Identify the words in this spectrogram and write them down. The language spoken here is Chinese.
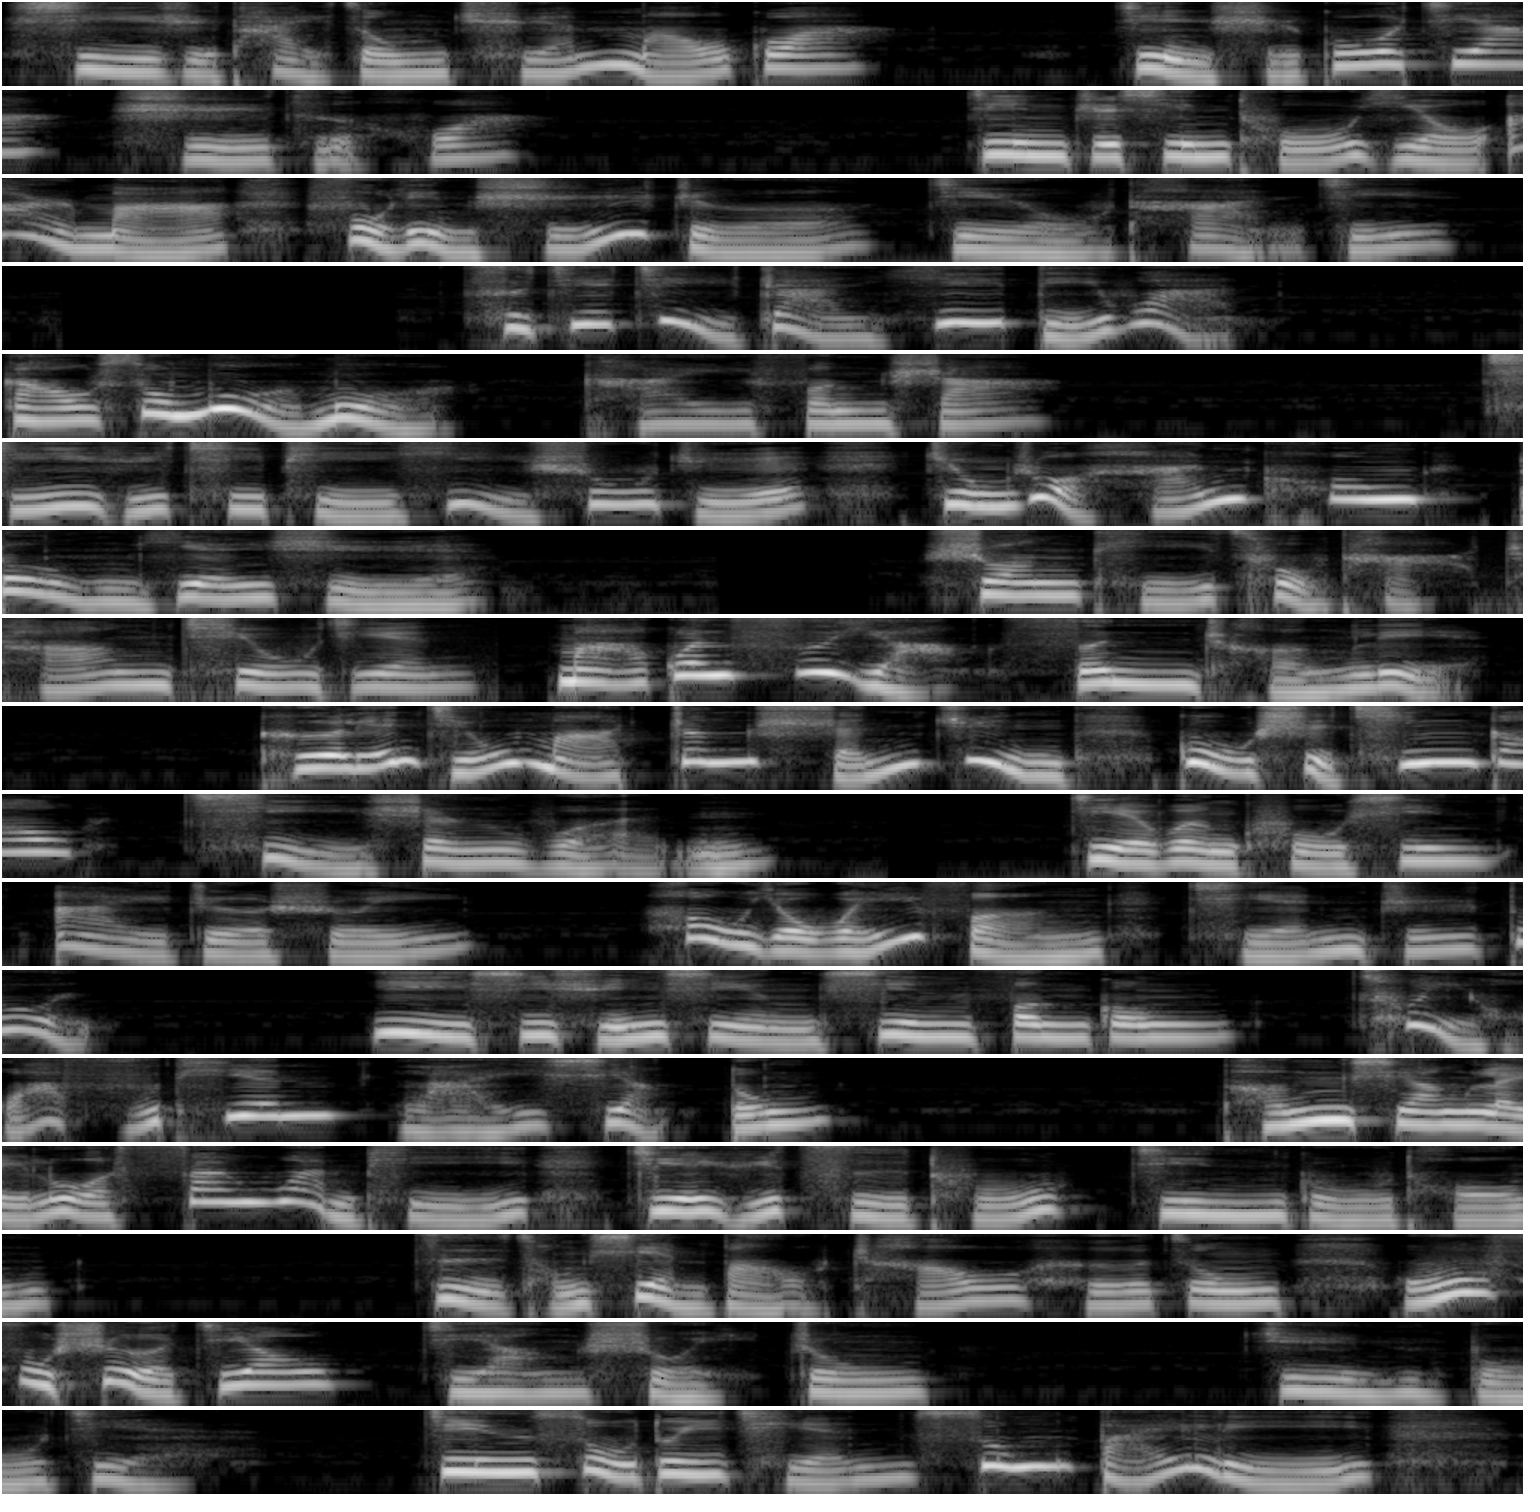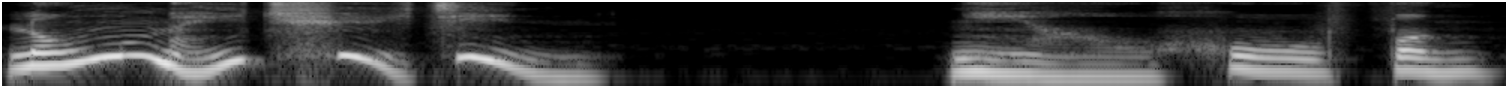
昔日太宗全毛瓜，晋时郭嘉狮子花。今之新图有二马，复令使者久叹嗟。此皆计战一敌万，高速脉脉开风沙。其余七匹一书绝，迥若寒空冻烟雪。双蹄蹴踏长秋间，马关嘶仰森城列。可怜九马争神骏，故事清高气深稳。借问苦心爱者谁？后有韦讽前之盾，一夕寻幸新丰宫，翠华浮天来向东。藤香磊落三万匹，皆与此图金古同。自从献宝朝河宗，无复涉交江水中。君不见。金粟堆前松百里，龙眉去尽鸟呼风。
